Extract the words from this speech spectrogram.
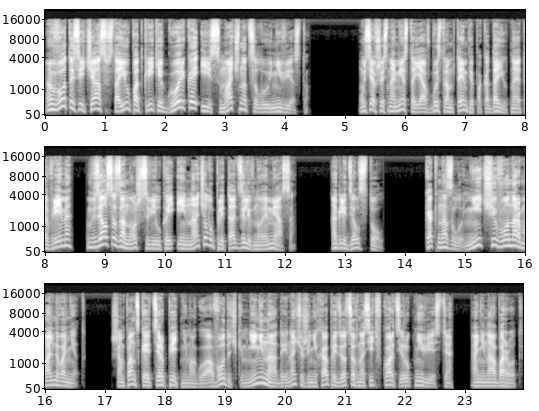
Вот и сейчас встаю под крики горько и смачно целую невесту. Усевшись на место, я в быстром темпе, пока дают на это время, взялся за нож с вилкой и начал уплетать заливное мясо. Оглядел стол. Как назло, ничего нормального нет. Шампанское терпеть не могу, а водочки мне не надо, иначе жениха придется вносить в квартиру к невесте, а не наоборот.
